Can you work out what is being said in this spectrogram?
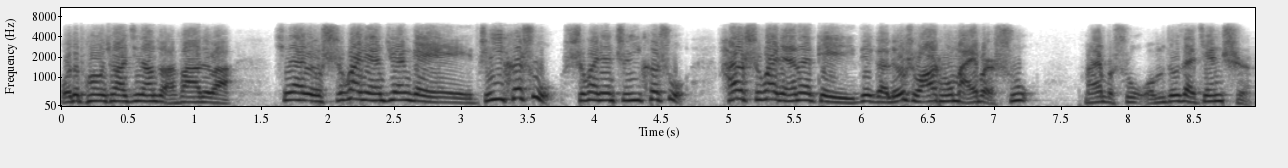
我的朋友圈经常转发，对吧？现在有十块钱捐给植一棵树，十块钱植一棵树，还有十块钱呢给这个留守儿童买一本书，买一本书，我们都在坚持。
